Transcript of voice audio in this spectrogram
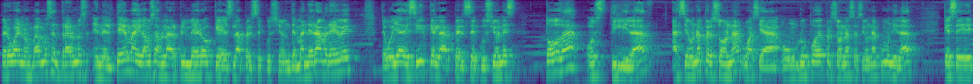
Pero bueno, vamos a entrarnos en el tema y vamos a hablar primero qué es la persecución. De manera breve, te voy a decir que la persecución es toda hostilidad hacia una persona o hacia un grupo de personas, hacia una comunidad que se,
